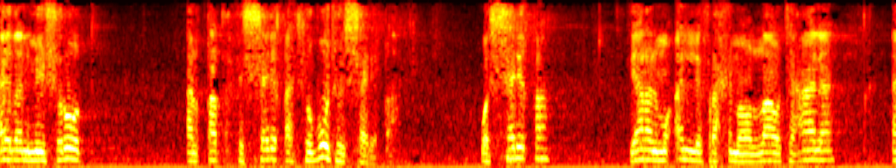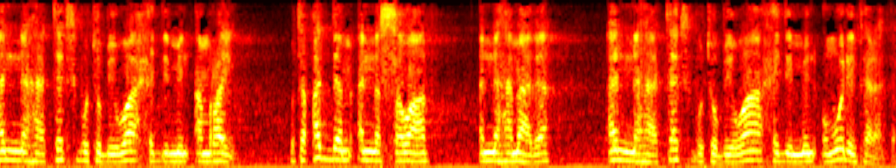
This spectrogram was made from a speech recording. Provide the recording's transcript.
أيضا من شروط القطع في السرقة ثبوت السرقة. والسرقة يرى المؤلف رحمه الله تعالى أنها تثبت بواحد من أمرين. وتقدم أن الصواب أنها ماذا؟ أنها تثبت بواحد من أمور ثلاثة.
